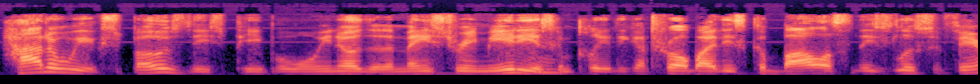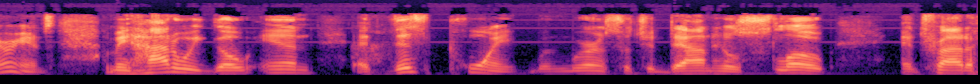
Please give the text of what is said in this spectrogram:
How do we expose these people when we know that the mainstream media is mm-hmm. completely controlled by these Kabbalists and these Luciferians? I mean, how do we go in at this point when we're on such a downhill slope and try to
